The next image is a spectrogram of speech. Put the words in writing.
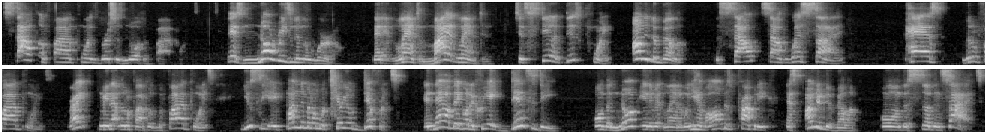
south of five points versus north of five points. There's no reason in the world that Atlanta, my Atlanta, should still at this point underdevelop the south, southwest side past little five points, right? I mean, not little five points, but five points. You see a fundamental material difference. And now they're going to create density on the north end of Atlanta when you have all this property that's underdeveloped on the southern sides.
